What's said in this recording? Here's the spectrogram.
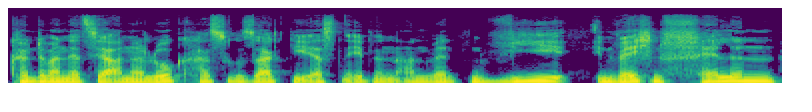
könnte man jetzt ja analog, hast du gesagt, die ersten Ebenen anwenden. Wie, in welchen Fällen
